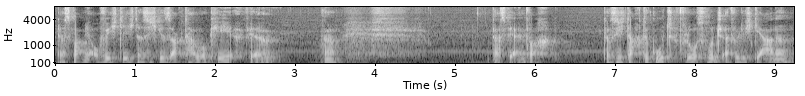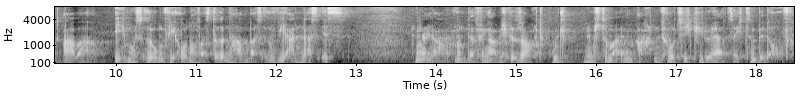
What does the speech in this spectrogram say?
Das war mir auch wichtig, dass ich gesagt habe, okay, wir, ja, dass wir einfach, dass ich dachte, gut, Flo's Wunsch erfülle ich gerne, aber ich muss irgendwie auch noch was drin haben, was irgendwie anders ist. Naja, und deswegen habe ich gesagt, gut, nimmst du mal im 48 Kilohertz 16 Bit auf.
